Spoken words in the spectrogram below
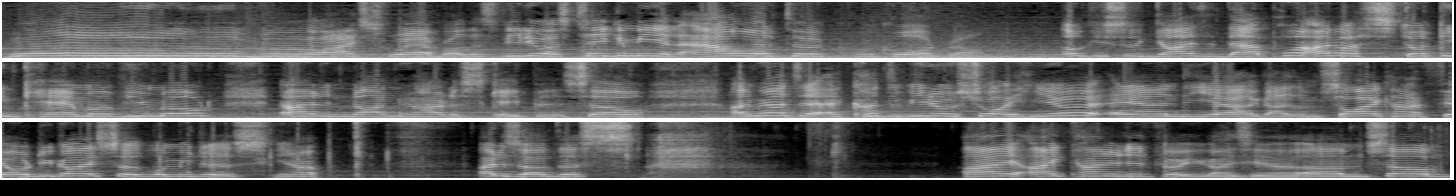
I swear, bro, this video has taken me an hour to record, bro. Okay, so guys, at that point, I got stuck in camera view mode, and I did not know how to escape it. So, I'm gonna have to cut the video short here, and yeah, guys, I'm sorry I kind of failed you guys, so let me just, you know, I deserve this. I, I kind of did fail you guys here. Um, so,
